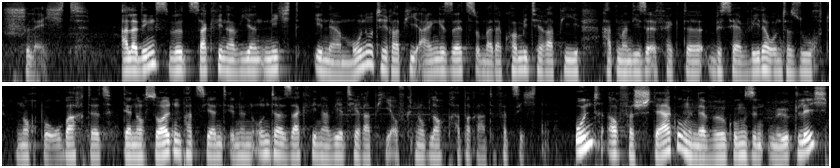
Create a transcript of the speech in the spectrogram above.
schlecht. Allerdings wird Saquinavir nicht in der Monotherapie eingesetzt und bei der Kombitherapie hat man diese Effekte bisher weder untersucht noch beobachtet. Dennoch sollten PatientInnen unter Saquinavir-Therapie auf Knoblauchpräparate verzichten. Und auch Verstärkungen der Wirkung sind möglich.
